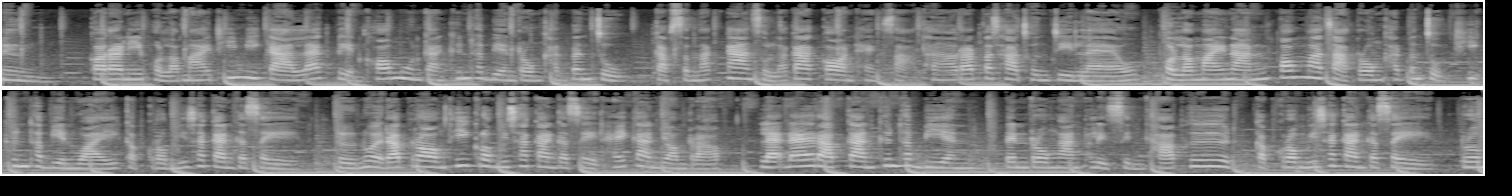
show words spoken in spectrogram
1. กรณีผลไม้ที่มีการแลกเปลี่ยนข้อมูลการขึ้นทะเบียนโรงคัดบรรจุ กับสำนักงานศุลกากรแห่งสาธารณรัฐประชาชนจีนแล้ว ผลไม้นั้นต้องมาจากโรงคัดบรรจุที่ขึ้นทะเบียนไว้กับกรมวิชาการเกษตร หรือหน่วยรับรองที่กรมวิชาการเกษตรให้การยอมรับ และได้รับการขึ้นทะเบียน เป็นโรงงานผลิตสินค้าพืช กับกรมวิชาการเกษตร รวม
